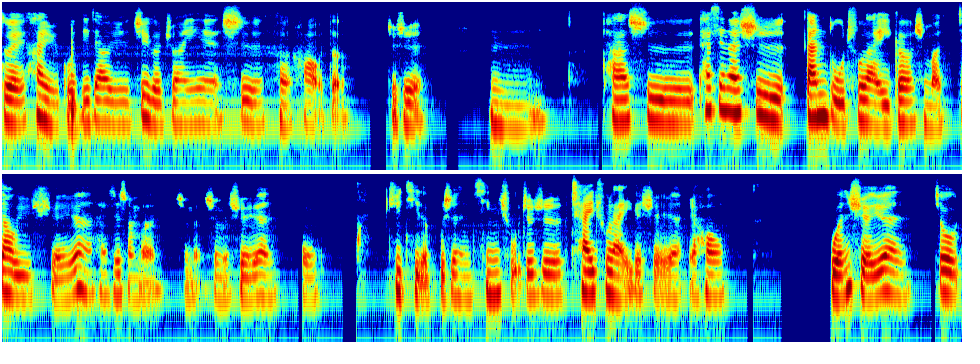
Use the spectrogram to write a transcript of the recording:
对，汉语国际教育这个专业是很好的，就是嗯，它是它现在是单独出来一个什么教育学院还是什么什么什么学院，我具体的不是很清楚，就是拆出来一个学院，然后文学院就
